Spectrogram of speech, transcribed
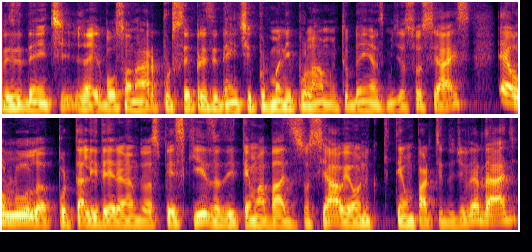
presidente Jair Bolsonaro, por ser presidente e por manipular muito bem as mídias sociais. É o Lula, por estar tá liderando as pesquisas e ter uma base social e é o único que tem um partido de verdade.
